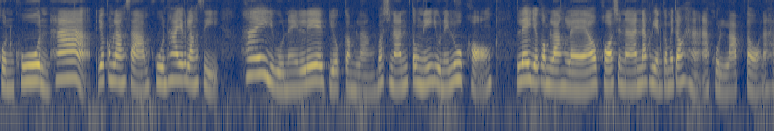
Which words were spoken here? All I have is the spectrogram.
ผลคูณ 5 ยกกำลัง 3 คูณ 5 ยกกำลัง 4 ให้อยู่ในเลขยกกำลัง เพราะฉะนั้นตรงนี้อยู่ในรูปของเลขยกกำลังแล้ว เพราะฉะนั้นนักเรียนก็ไม่ต้องหาผลลัพธ์ต่อนะค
